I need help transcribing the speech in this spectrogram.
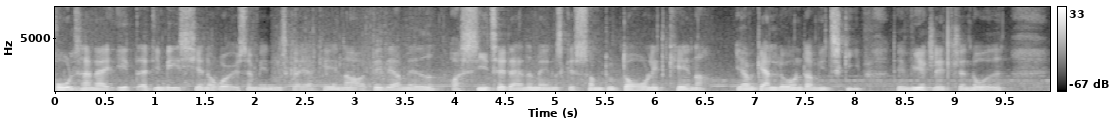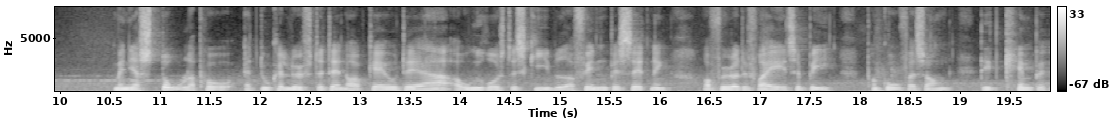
Troels han er et af de mest generøse mennesker, jeg kender, og det der med at sige til et andet menneske, som du dårligt kender, jeg vil gerne låne dig mit skib, det er virkelig et klenode, men jeg stoler på, at du kan løfte den opgave, det er at udruste skibet og finde besætning og føre det fra A til B på en god façon. Det er et kæmpe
